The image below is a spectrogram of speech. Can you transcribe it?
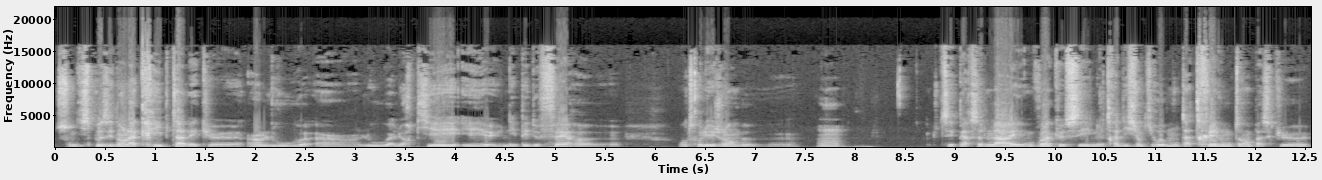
sont disposées dans la crypte avec un loup un loup à leurs pieds et une épée de fer entre les jambes Hum. Toutes ces personnes là et on voit que c'est une tradition qui remonte à très longtemps parce que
